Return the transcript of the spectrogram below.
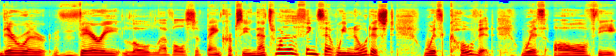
There were very low levels of bankruptcy, and that's one of the things that we noticed with COVID, with all of the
